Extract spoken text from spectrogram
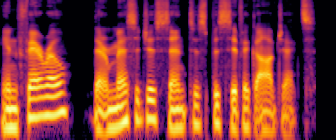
In Pharo, they're messages sent to specific objects.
